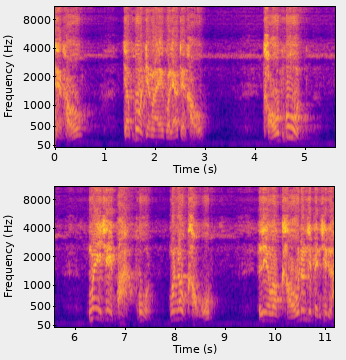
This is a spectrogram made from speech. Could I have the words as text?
แต่เขา จะพูดอย่างไรก็แล้วแต่เขา เขาพูด ไม่ใช่ปากพูด มันเอาเขา เรียกว่าเขานั่นจะเป็นเช่นไร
